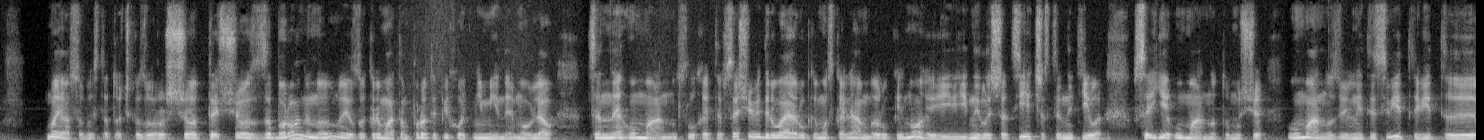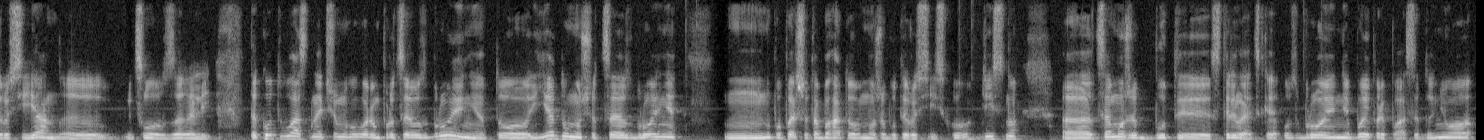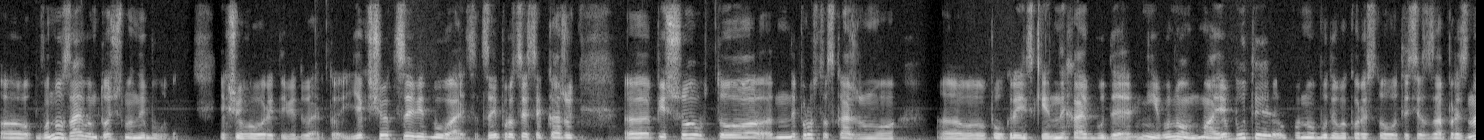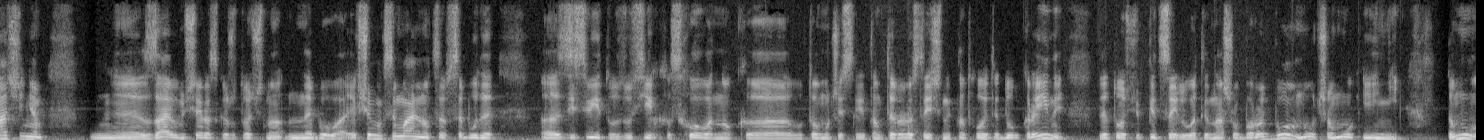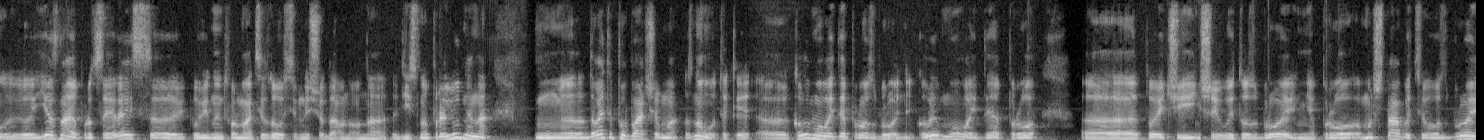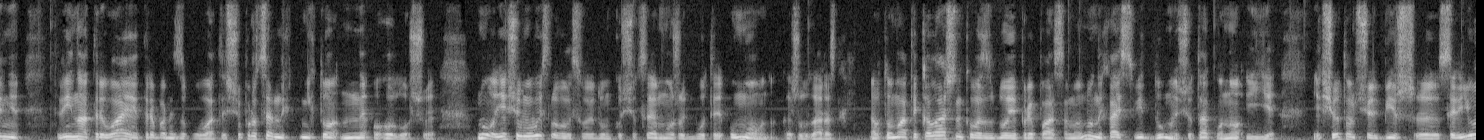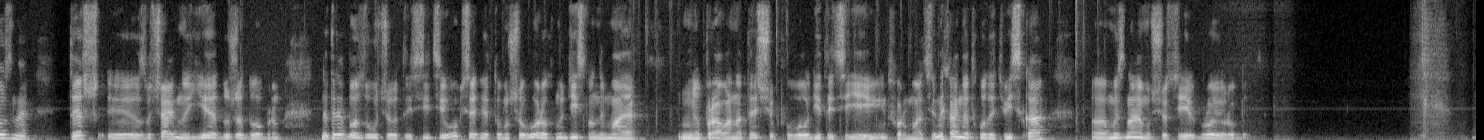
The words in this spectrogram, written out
Моя особиста точка зору, що те, що заборонено, ну я зокрема там протипіхотні міни, мовляв, це негуманно. Слухайте, все, що відриває руки москалям, руки, ноги, і не лише ці частини тіла, все є гуманно, тому що гуманно звільнити світ від е, росіян е, від слова взагалі. Так, от, власне, якщо ми говоримо про це озброєння, то я думаю, що це озброєння. Ну, по-перше, там багато може бути російського, дійсно. Е, Це може бути стрілецьке озброєння, боєприпаси до нього. Е, Воно зайвим точно не буде, якщо говорити відверто. Якщо це відбувається, цей процес, як кажуть, е, пішов, то не просто скажемо. По-українськи нехай буде. Ні, воно має бути, воно буде використовуватися за призначенням. Е, Зайвим, ще раз кажу, точно не буває. Якщо максимально це все буде е, зі світу, з усіх схованок, е, в тому числі там терористичних, надходити до України для того, щоб підсилювати нашу боротьбу, ну чому і ні. Тому е, я знаю про цей рейс. е, Відповідна інформація зовсім нещодавно вона дійсно оприлюднена. Давайте побачимо знову таки, е, коли мова йде про озброєння, коли мова йде про е, той чи інший вид озброєння, про масштаби цього озброєння, війна триває, і треба не забувати, що про це ніх- ніхто не оголошує. Ну, якщо ми висловили свою думку, що це можуть бути умовно, кажу зараз, автомати Калашникова з боєприпасами, ну нехай світ думає, що так воно і є. Якщо там щось більш е, серйозне. Теж е, звичайно є дуже добрим. Не треба озвучувати всі ці обсяги, тому що ворог ну дійсно не має права на те, щоб володіти цією інформацією. Нехай надходять війська. е, Ми знаємо, що з цією зброєю робити.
